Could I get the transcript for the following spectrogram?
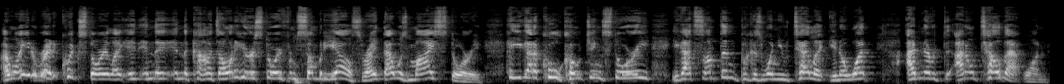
I want you to write a quick story, like in the in the comments. I want to hear a story from somebody else, right? That was my story. Hey, you got a cool coaching story? You got something? Because when you tell it, you know what? I've never, I don't tell that one.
